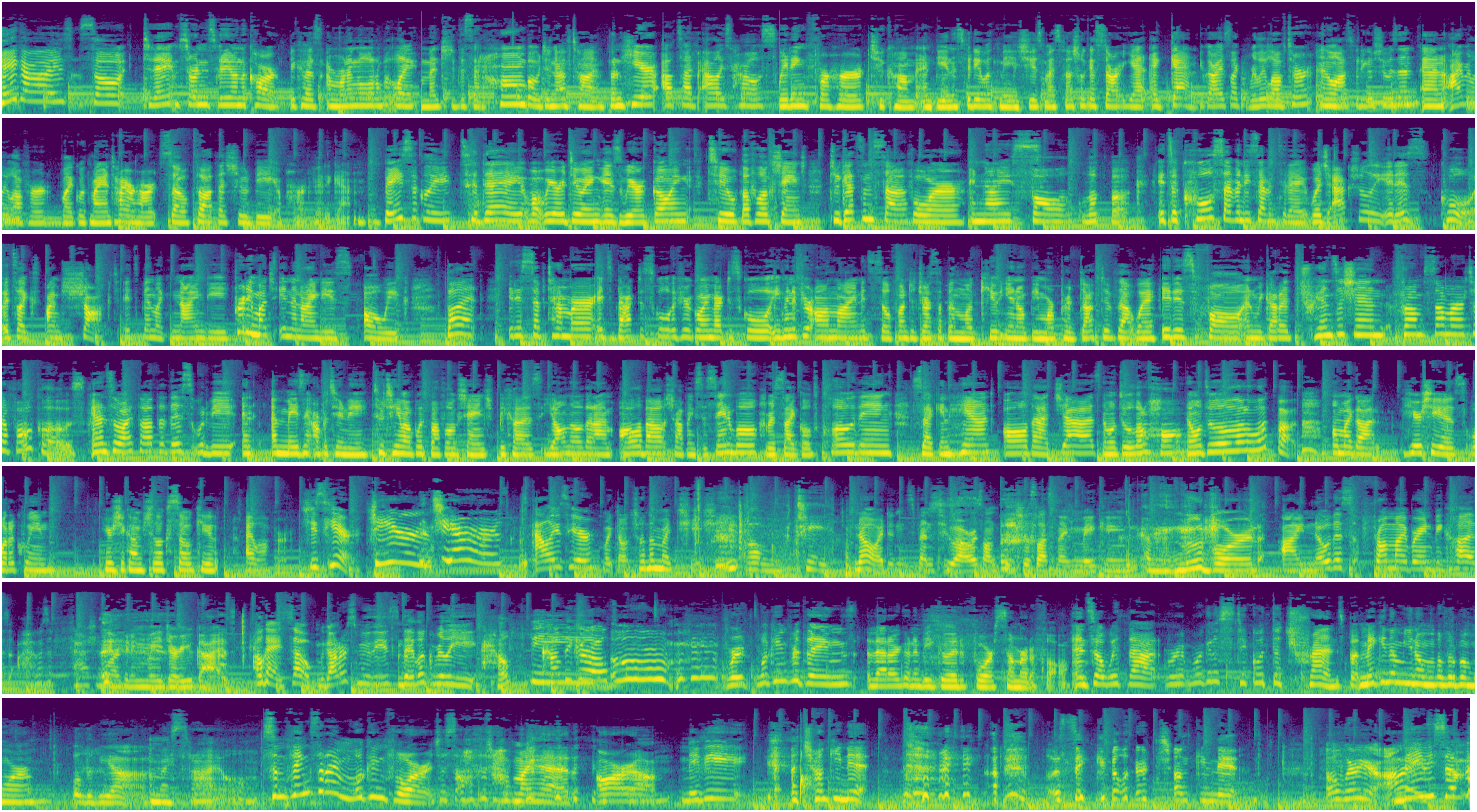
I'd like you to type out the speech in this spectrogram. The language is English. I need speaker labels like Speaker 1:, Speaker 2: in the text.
Speaker 1: Hey guys! So today I'm starting this video in the car because I'm running a little bit late. I meant to do this at home, but we didn't have time. But I'm here outside of Allie's house waiting for her to come and be in this video with me. She is my special guest star yet again. You guys like really loved her in the last video she was in and I really love her like with my entire heart. So thought that she would be a part of it again. Basically today what we are doing is we are going to Buffalo Exchange to get some stuff for a nice fall lookbook. It's a cool 77 today, which actually it is cool. It's like, I'm shocked. It's been like 90, pretty much in the 90s all week. But it is September, it's back to school if you're going back to school. Even if you're online, it's still fun to dress up and look cute, you know, be more productive that way. It is fall and we gotta transition from summer to fall clothes. And so I thought that this would be an amazing opportunity to team up with Buffalo Exchange because y'all know that I'm all about shopping sustainable, recycled clothing, secondhand, all that jazz. And we'll do a little haul and we'll do a little lookbook. Oh my God, here she is, what a queen. Here she comes, she looks so cute. I love her. She's here. Cheers! Cheers! Allie's here. Wait, don't show them my cheat sheet.
Speaker 2: Oh, tea.
Speaker 1: No, I didn't spend two hours on Pinterest last night making a mood board. I know this from my brain because I was a fashion marketing major, you guys. Okay, so we got our smoothies. They look really healthy.
Speaker 2: Healthy girls.
Speaker 1: Ooh. we're looking for things that are gonna be good for summer to fall. And so with that, we're, we're gonna stick with the trends, but making them, you know, a little bit more
Speaker 2: Olivia.
Speaker 1: my style. Some things that I'm looking for, just off the top of my head, are um, maybe a chunky knit.
Speaker 2: A singular chunky knit. Oh, where are your eyes?
Speaker 1: maybe some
